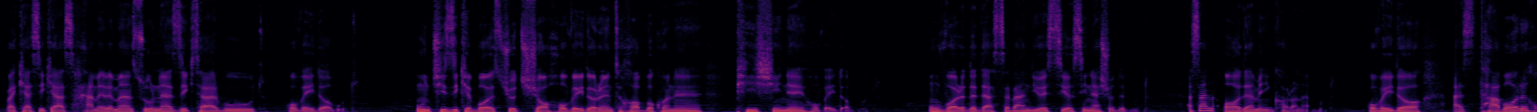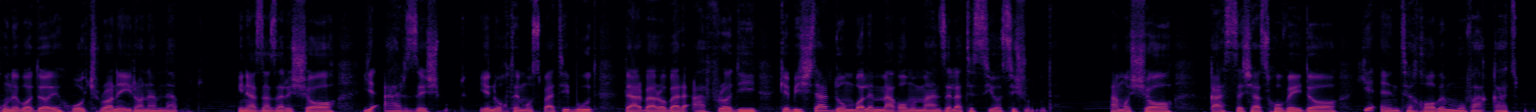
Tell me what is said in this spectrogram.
و کسی که از همه به منصور نزدیکتر بود هویدا بود. اون چیزی که باعث شد شاه هویدا رو انتخاب بکنه پیشینه هویدا بود. اون وارد دستبندی های سیاسی نشده بود. اصلا آدم این کارا نبود. هویدا از تبار خانواده های حکران ایران هم نبود. این از نظر شاه یه ارزش بود. یه نقطه مثبتی بود در برابر افرادی که بیشتر دنبال مقام منزلت سیاسیشون بودن. اما شاه قصدش از هویدا یه انتخاب موقت بود.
